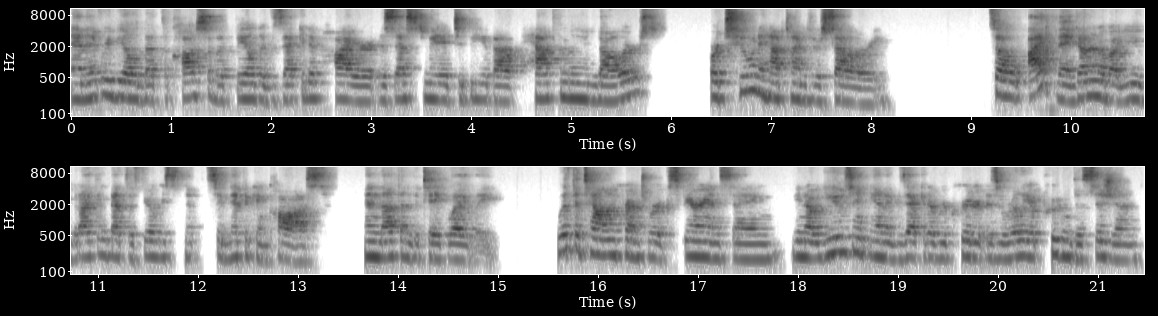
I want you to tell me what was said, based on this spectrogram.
and it revealed that the cost of a failed executive hire is estimated to be about half a million dollars or two and a half times their salary. So I think, I don't know about you, but I think that's a fairly significant cost and nothing to take lightly. With the talent crunch we're experiencing, you know, using an executive recruiter is really a prudent decision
